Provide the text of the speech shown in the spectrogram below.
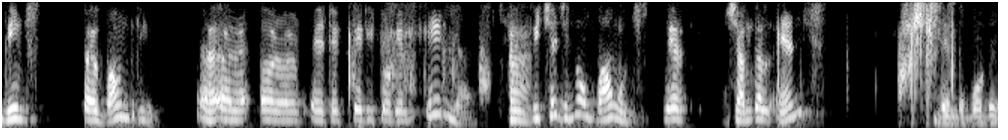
means a boundary, uh, uh, a territorial area Mhm. which has no bounds, where jungle ends, then the border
